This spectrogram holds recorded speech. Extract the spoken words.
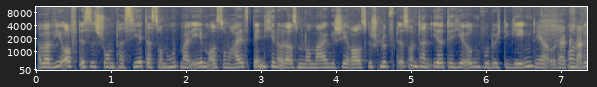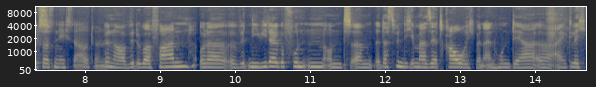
Aber wie oft ist es schon passiert, dass so ein Hund mal eben aus so einem Halsbändchen oder aus dem Normalgeschirr rausgeschlüpft ist und dann irrt er hier irgendwo durch die Gegend. Ja, oder Und kracht wird- das nächste Auto. Ne? Genau, wird überfahren oder äh, wird nie wiedergefunden. Und ähm, das finde ich immer sehr traurig, wenn ein Hund, der äh, eigentlich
